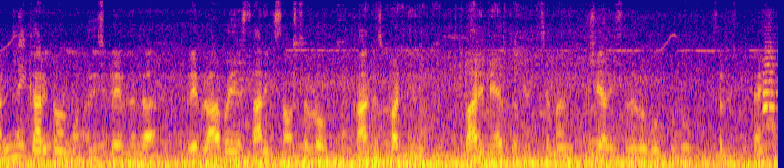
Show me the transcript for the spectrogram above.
అన్ని కార్యక్రమాలు ముందు తీసుకునే విధంగా రేపు రాబోయే స్థానిక సంస్థల్లో కాంగ్రెస్ పార్టీని భారీ మేరతో మనం కృషి చేయాలని సందర్భంగా కోరుకుంటూ సెలవు థ్యాంక్ యూ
